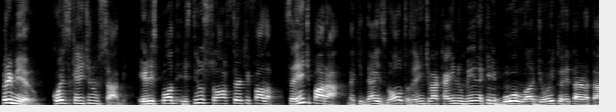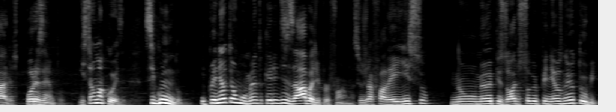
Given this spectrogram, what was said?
Primeiro, coisas que a gente não sabe. Eles podem, eles têm o software que fala, se a gente parar daqui 10 voltas, a gente vai cair no meio daquele bolo lá de 8 retardatários, por exemplo. Isso é uma coisa. Segundo, o pneu tem um momento que ele desaba de performance. Eu já falei isso no meu episódio sobre pneus no YouTube.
